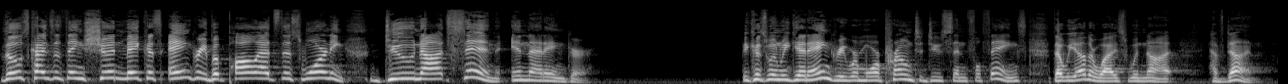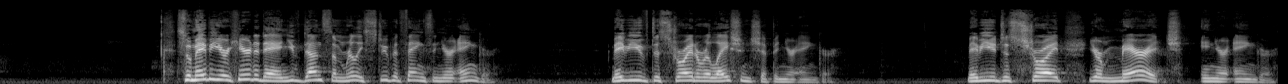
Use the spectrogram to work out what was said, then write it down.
Those kinds of things should make us angry. But Paul adds this warning do not sin in that anger. Because when we get angry, we're more prone to do sinful things that we otherwise would not have done. So maybe you're here today and you've done some really stupid things in your anger. Maybe you've destroyed a relationship in your anger. Maybe you destroyed your marriage in your anger.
